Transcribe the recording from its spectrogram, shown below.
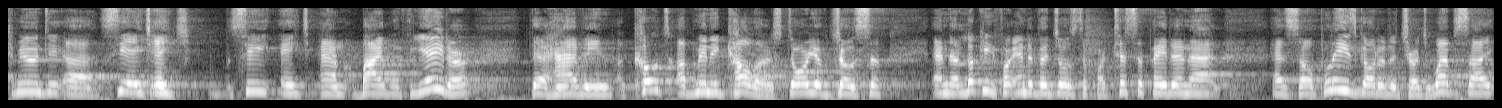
community CHH, uh, CHM Bible Theater. They're having coats of many colors, story of Joseph, and they're looking for individuals to participate in that. And so please go to the church website,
